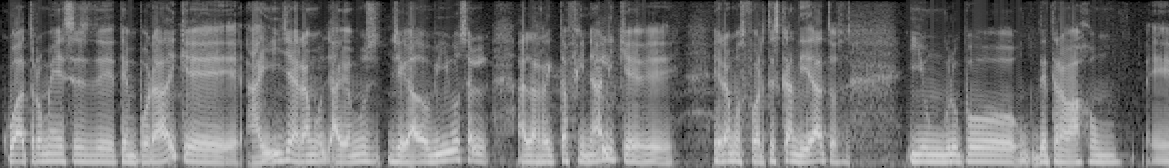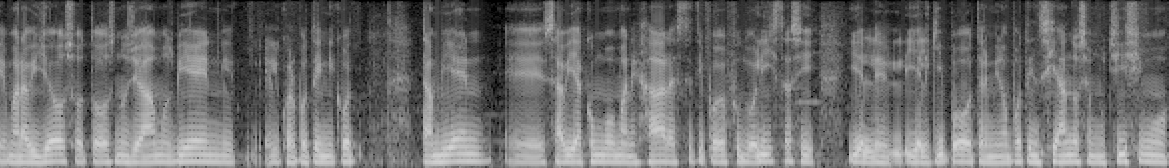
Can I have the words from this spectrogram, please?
cuatro meses de temporada y que ahí ya éramos, habíamos llegado vivos al, a la recta final y que éramos fuertes candidatos. Y un grupo de trabajo eh, maravilloso, todos nos llevábamos bien, el, cuerpo técnico también eh, sabía cómo manejar a este tipo de futbolistas y, y, el, y, el, equipo terminó potenciándose muchísimo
